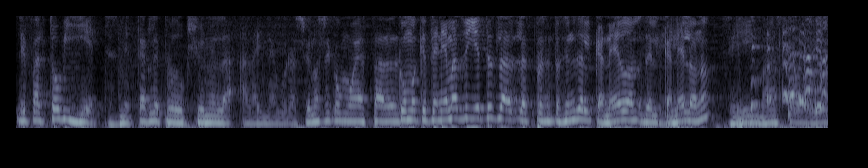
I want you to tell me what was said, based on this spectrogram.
Le faltó billetes, meterle producción a la, a la inauguración. No sé cómo va a estar. Como que tenía más billetes la- las presentaciones del Canelo, del Sí. Canelo, ¿no? Sí, más todavía.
